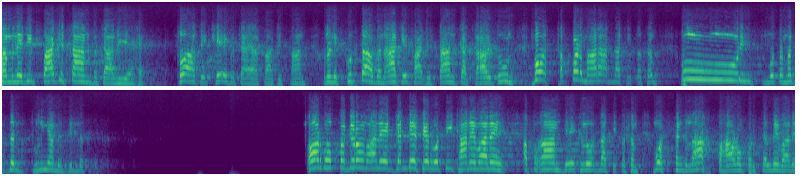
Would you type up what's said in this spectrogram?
ہم نے بھی پاکستان بچا لیا ہے۔ سوا کھے بچایا پاکستان۔ انہوں نے کتا بنا کے پاکستان کا کارٹون بہت تھپڑ مارا۔ اللہ کی قسم، پوری متمدن دنیا میں ذلت ہو اور وہ پگڑوں والے گنڈے سے روٹی کھانے والے افغان دیکھ لو، اللہ کی قسم، وہ سنگلاخ پہاڑوں پر چلنے والے،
